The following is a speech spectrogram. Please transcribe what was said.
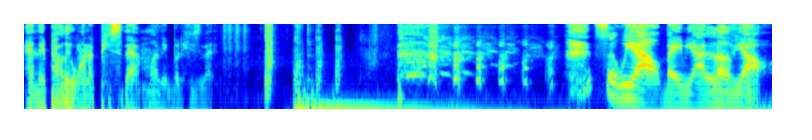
And they probably want a piece of that money, but he's like, so we out, baby. I love y'all.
